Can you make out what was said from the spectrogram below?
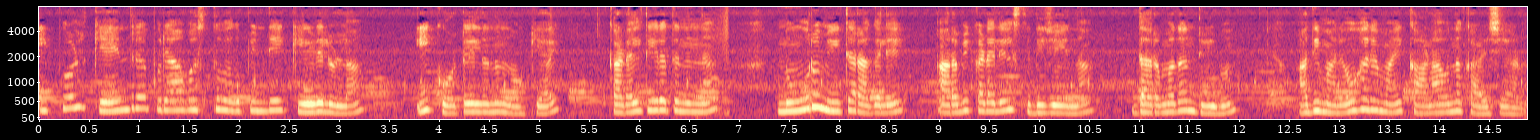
ഇപ്പോൾ കേന്ദ്ര പുരാവസ്തു വകുപ്പിന്റെ കീഴിലുള്ള ഈ കോട്ടയിൽ നിന്നും നോക്കിയാൽ കടൽ തീരത്ത് നിന്ന് നൂറ് മീറ്റർ അകലെ അറബിക്കടലിൽ സ്ഥിതി ചെയ്യുന്ന ധർമ്മദം ദ്വീപും അതിമനോഹരമായി കാണാവുന്ന കാഴ്ചയാണ്.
